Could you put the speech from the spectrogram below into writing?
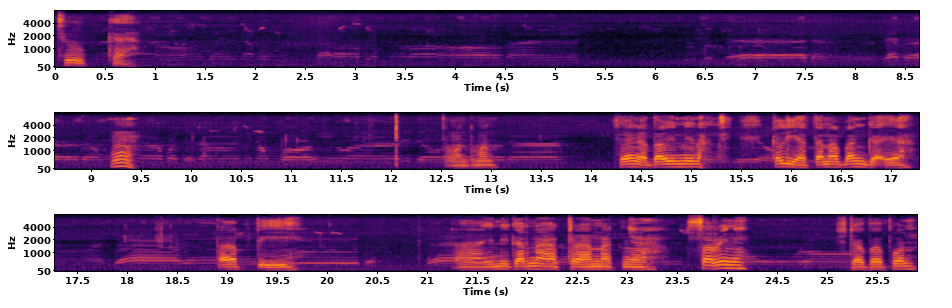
juga. Hmm. Teman-teman, saya nggak tahu ini nanti kelihatan apa enggak ya. Tapi, nah ini karena ada anaknya besar ini, sudah babon.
